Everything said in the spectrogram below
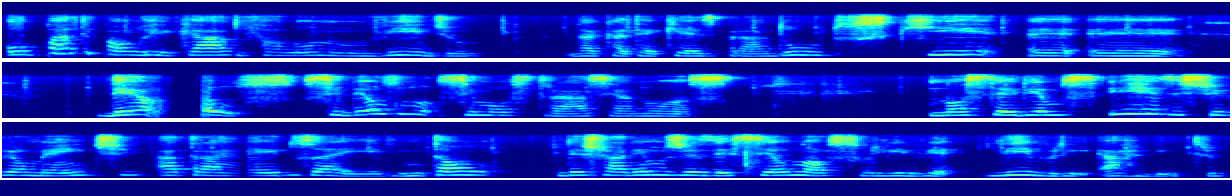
o padre Paulo Ricardo falou num vídeo da catequese para adultos que é, é, Deus, se Deus se mostrasse a nós, nós seríamos irresistivelmente atraídos a Ele. Então, deixaremos de exercer o nosso livre, livre arbítrio.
